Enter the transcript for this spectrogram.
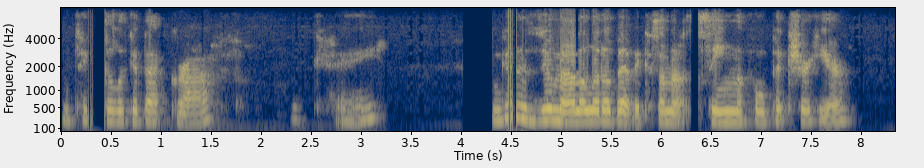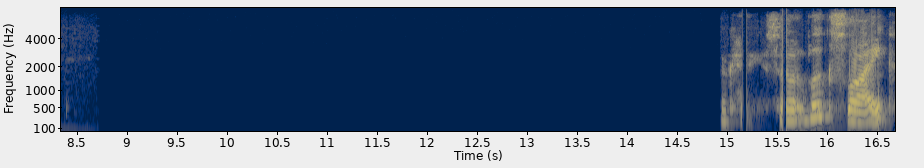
We'll Take a look at that graph. Okay. I'm going to zoom out a little bit because I'm not seeing the full picture here. Okay, so it looks like,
